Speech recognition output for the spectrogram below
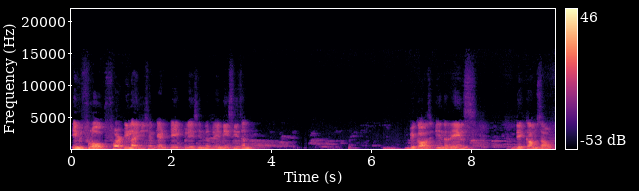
In frog, fertilization can take place in the rainy season because in the rains they comes out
